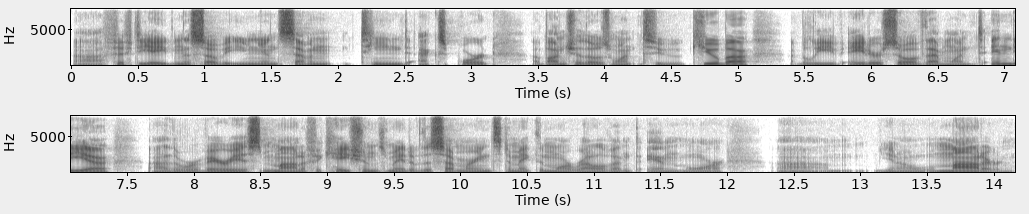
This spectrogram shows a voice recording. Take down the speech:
Uh, 58 in the Soviet Union, 17 to export. A bunch of those went to Cuba. I believe eight or so of them went to India. Uh, there were various modifications made of the submarines to make them more relevant and more, um, you know, modern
